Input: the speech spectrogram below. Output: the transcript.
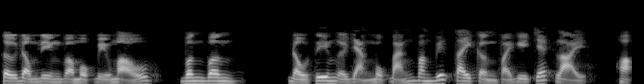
tự động điền vào một biểu mẫu, vân vân. Đầu tiên ở dạng một bản văn viết tay cần phải ghi chép lại, hoặc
